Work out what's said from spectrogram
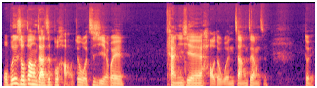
我不是说报章杂志不好，就我自己也会看一些好的文章这样子，对。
